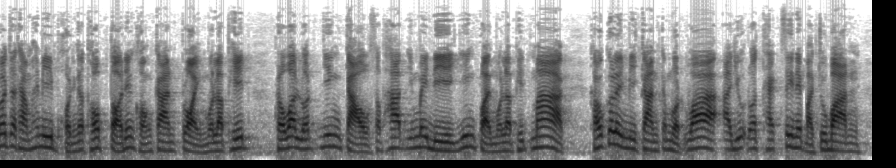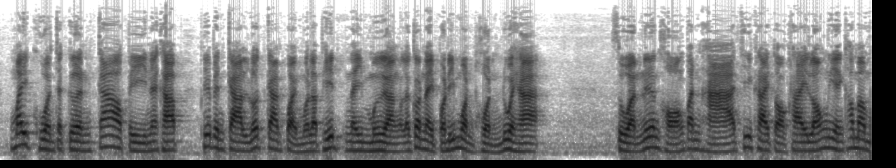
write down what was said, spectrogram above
ก็จะทำให้มีผลกระทบต่อเรื่องของการปล่อยมลพิษ เพราะว่ารถยิ่งเก่าสภาพยิ่งไม่ดี ยิ่งปล่อยมลพิษมากเขาก็เลยมีการกำหนดว่าอายุรถแท็กซี่ในปัจจุบันไม่ควรจะเกิน 9 ปีนะครับเพื่อเป็นการลดการปล่อยมลพิษในเมือง แล้วก็ในปริมณฑลด้วยฮะ ส่วนเรื่องของปัญหาที่ใครต่อใครร้องเรียนเข้ามาเห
